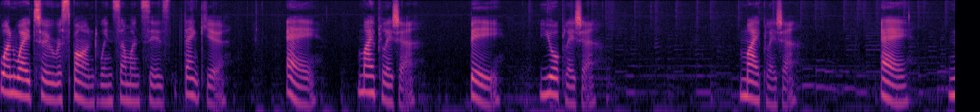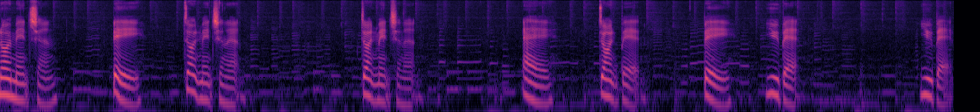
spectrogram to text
one way to respond when someone says thank you? A. My pleasure. B. Your pleasure. My pleasure. A. No mention. B. Don't mention it. Don't mention it. A. Don't bet. B. You bet. You bet.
